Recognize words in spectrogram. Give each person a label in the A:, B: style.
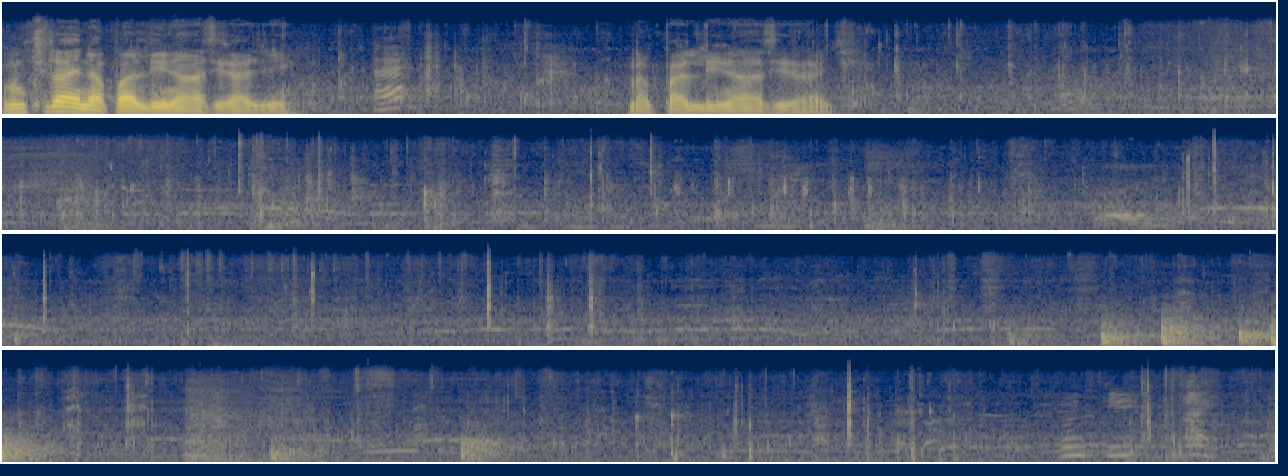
A: Non ce l'hai una pallina da tirargli?
B: Eh?
A: Una pallina da tirargli. Thank.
